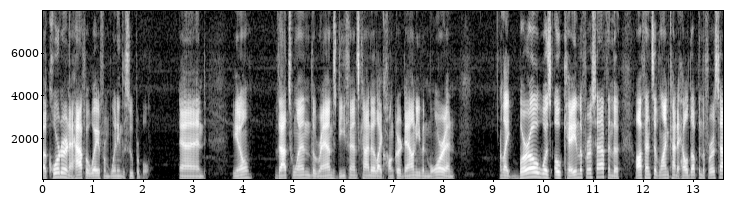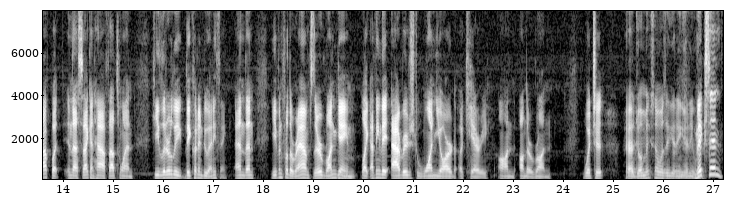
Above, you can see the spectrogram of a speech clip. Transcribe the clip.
a quarter and a half away from winning the Super Bowl, and you know that's when the Rams defense kind of like hunkered down even more and like Burrow was okay in the first half and the offensive line kind of held up in the first half, but in that second half that's when he literally they couldn't do anything. And then even for the Rams, their run game, mm-hmm. like I think they averaged 1 yard a carry on on their run, which it yeah, Joe Mixon wasn't getting anywhere. Mixon,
